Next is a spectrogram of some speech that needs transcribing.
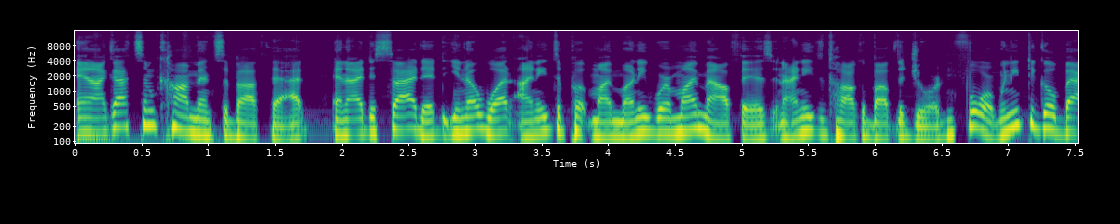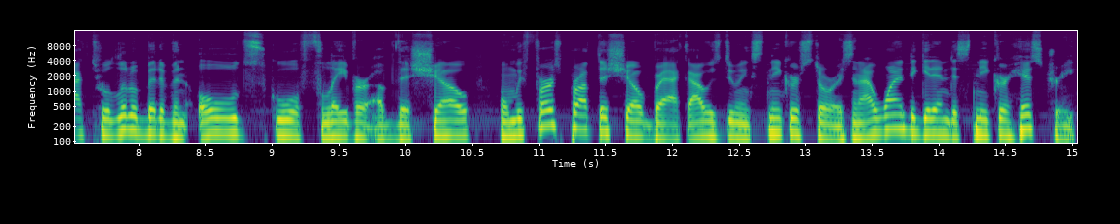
And I got some comments about that. And I decided, you know what? I need to put my money where my mouth is and I need to talk about the Jordan 4. We need to go back to a little bit of an old school flavor of this show. When we first brought this show back, I was doing sneaker stories and I wanted to get into sneaker history.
